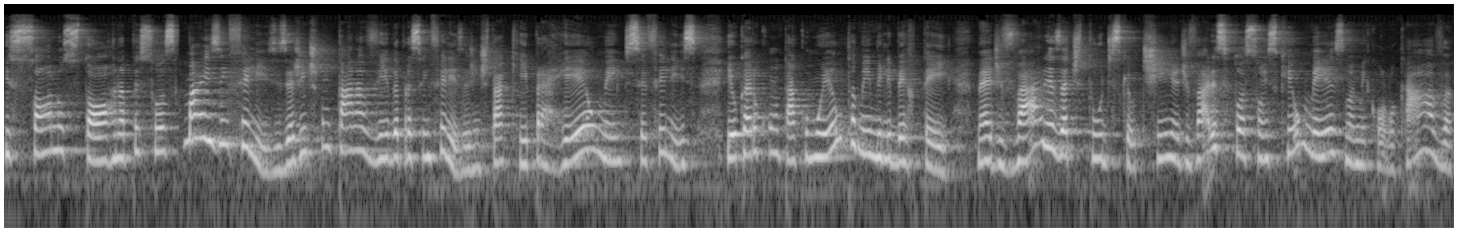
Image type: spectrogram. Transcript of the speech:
e só nos torna pessoas mais infelizes. E a gente não tá na vida para ser infeliz, a gente tá aqui para realmente ser feliz. E eu quero contar como eu também me libertei, né, de várias atitudes que eu tinha, de várias situações que eu mesma me colocava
